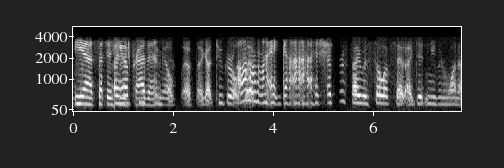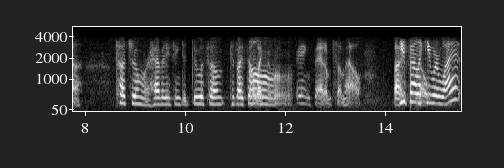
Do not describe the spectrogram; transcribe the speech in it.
Yeah, it's such a I have huge two present. females left. Uh, I got two girls Oh left. my gosh. At first, I was so upset I didn't even want to touch them or have anything to do with them because I felt like I was Oh. betraying them somehow. But You felt no, like you were what?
